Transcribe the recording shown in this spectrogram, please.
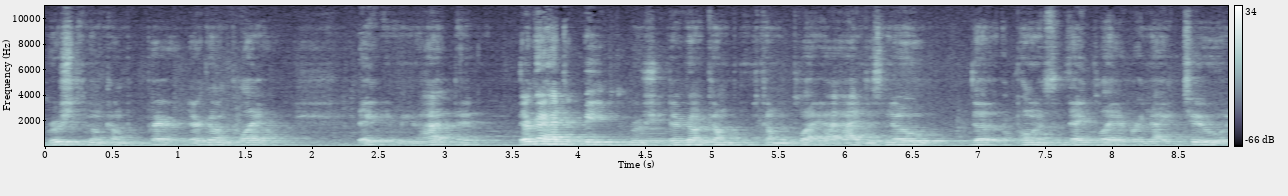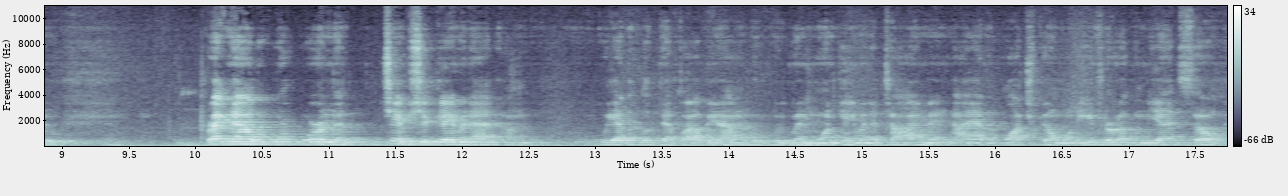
Russia's gonna come prepared, they're gonna play them. They, they're gonna have to beat Russia, they're gonna come, come to play. I, I just know the opponents that they play every night too, and right now, we're, we're in the championship game, and I, um, we haven't looked that far behind. We we win one game at a time, and I haven't watched film on either of them yet. So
